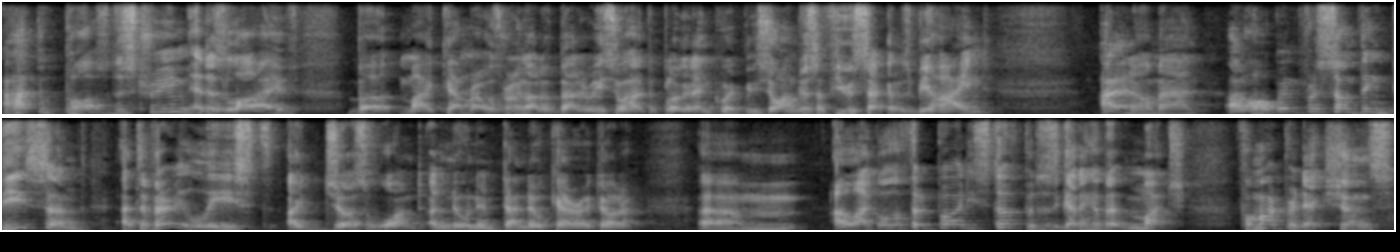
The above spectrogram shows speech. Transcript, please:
I had to pause the stream, it is live, but my camera was running out of battery so I had to plug it in quickly. So I'm just a few seconds behind. I don't know man, I'm hoping for something decent. At the very least, I just want a new Nintendo character. Um, I like all the third party stuff, but it's getting a bit much. For my predictions,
